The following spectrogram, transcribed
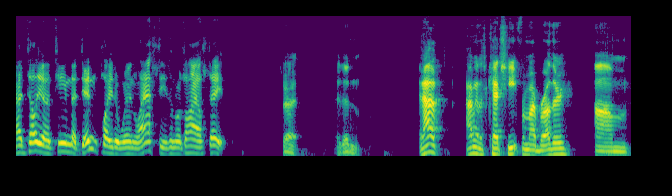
I tell you, a team that didn't play to win last season was Ohio State. that's right. They didn't. And I, I'm going to catch heat from my brother. Um,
